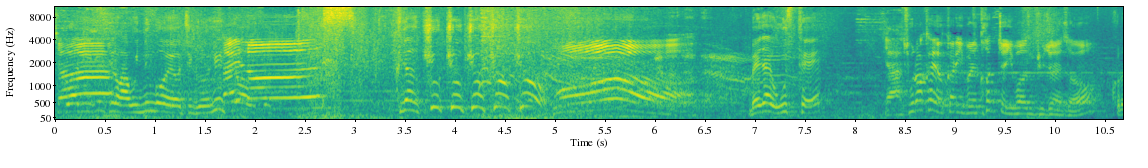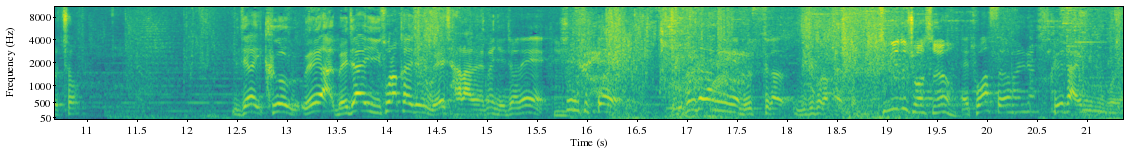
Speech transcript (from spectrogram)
자. 그 와중에 heal 들어가고 있는 거예요 지금 heal 들어가고. 그냥 Q Q Q Q Q. 와. 매달 5스텝. 야 소라카 역할이 이번에 컸죠 이번 교전에서. 그렇죠. 제가 그걸 왜 메자이 소라카이를 왜 잘하냐면 예전에 시즌 2 때 우리 혼자장님의 모스트가 mid 소라카였어요. 승리도 좋았어요. 네, 좋았어요. 그래서 알고 있는 거예요.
